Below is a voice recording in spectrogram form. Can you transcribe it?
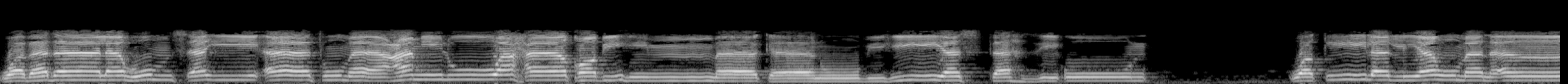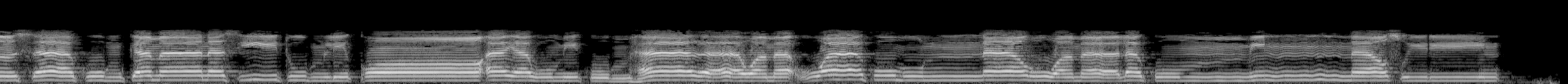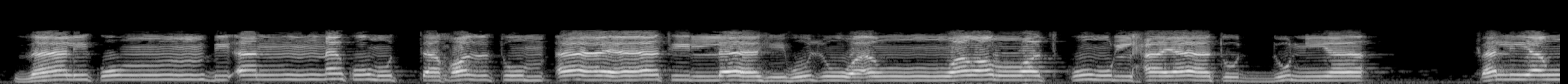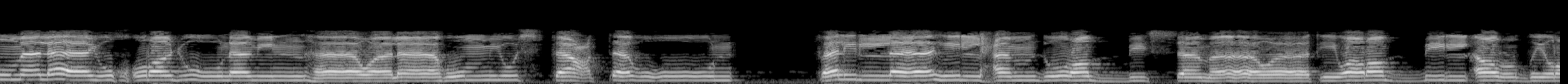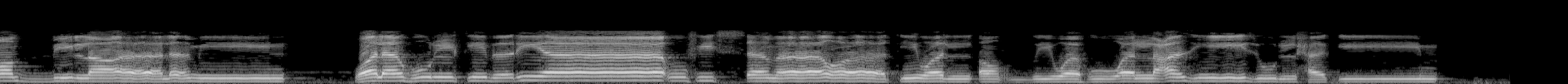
وَبَدَا لَهُمْ سَيِّئَاتُ مَا عَمِلُوا وَحَاقَ بِهِمْ مَا كَانُوا بِهِ يَسْتَهْزِئُونَ وَقِيلَ الْيَوْمَ نَنسَاكُمْ كَمَا نَسِيتُمْ لِقَاءَ يَوْمِكُمْ هَذَا وَمَأْوَاكُمُ النَّارُ وَمَا لَكُمْ مِنْ نَاصِرِينَ ذَلِكُمْ بِأَنَّكُمْ اتخذتم آيات الله هزوا وغرتكم تَمَسَّتْكُمُ الْحَيَاةُ الدُّنْيَا فَالْيَوْمَ لَا يُخْرَجُونَ مِنْهَا وَلَا هُمْ يُسْتَعْتَبُونَ فَلِلَّهِ الْحَمْدُ رَبِّ السَّمَاوَاتِ وَرَبِّ الْأَرْضِ رَبِّ الْعَالَمِينَ وَلَهُ الْكِبْرِيَاءُ فِي السَّمَاوَاتِ وَالْأَرْضِ وَهُوَ الْعَزِيزُ الْحَكِيمُ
